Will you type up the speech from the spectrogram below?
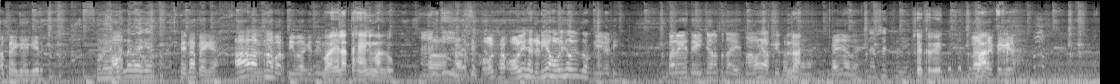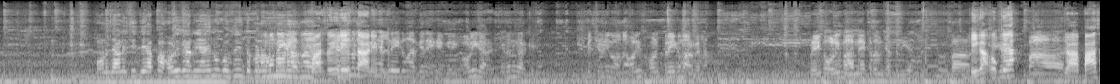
ਆ ਪੈ ਗਿਆ ਗੇਰ। ਹੁਣ ਇਹ ਪਹਿਲਾਂ ਪੈ ਗਿਆ? ਪਹਿਲਾਂ ਪੈ ਗਿਆ। ਆ ਲੱਤ ਨਾ ਵਰਤੀ ਵਾ ਕਿਤੇ। ਵਾਏ ਲੱਤ ਹੈ ਨਹੀਂ ਮੰਨ ਲਓ। ਬਸ ਛੱਡ ਦੇ ਹੌਲੀ ਹੌਲੀ ਛੱਡਣੀ ਹੌਲੀ ਹੌਲੀ ਦੱਬਦੀ ਗੱਡੀ ਪਰ ਇਹ ਦੇ ਚੱਲ ਪਤਾਏ ਪਾਵਾਂ ਆਪੀ ਪਤਾ ਬਹਿ ਜਾ ਮੈਂ ਸਿੱਖ ਗਏ ਲਾ ਟੱਕ ਗਿਆ। ਹੁਣ ਜਾਣੀ ਸੀ ਜੇ ਆਪਾਂ ਹੌਲੀ ਕਰਨੀ ਆ ਇਹਨੂੰ ਕੁਛ ਨਹੀਂ ਦੱਬਣਾ ਉਹ ਨਹੀਂ ਕਰਨਾ। ਬਸ ਇਹ ਰੇਤਾ ਨਹੀਂ ਬ੍ਰੇਕ ਮਾਰ ਕੇ ਦੇਖੇ ਕਰੀ ਹੌਲੀ ਕਰ ਇਹਨੂੰ ਕਰਕੇ। ਪਿੱਛੇ ਨਹੀਂ ਆਉਂਦਾ ਹੌਲੀ ਹੌਲੀ ਬ੍ਰੇਕ ਮਾਰ ਪਹਿਲਾਂ। ਬ੍ਰੇਕ ਹੌਲੀ ਮਾਰਨੇ ਇੱਕਦਮ ਚੱਕ ਲਿਆ ਬਸ ਠੀਕ ਆ ਓਕੇ ਆ? ਬਸ ਜਾ ਪਾਸ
